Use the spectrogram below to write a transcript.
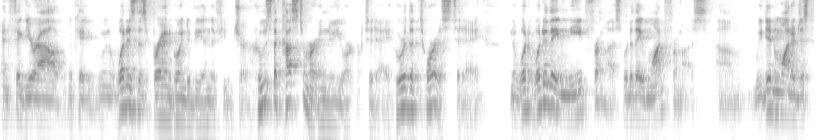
and figure out okay, what is this brand going to be in the future? Who's the customer in New York today? Who are the tourists today? You know, what, what do they need from us? What do they want from us? Um, we didn't want to just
